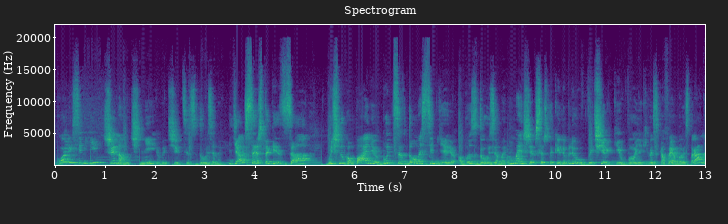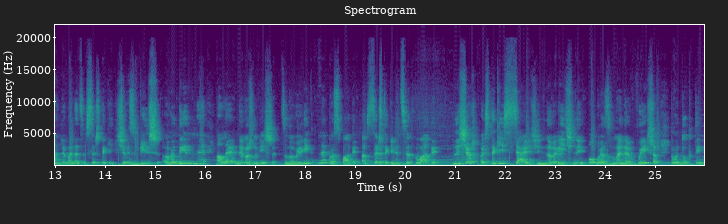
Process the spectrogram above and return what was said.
В колі сім'ї чи на гучній вечірці з друзями. Я все ж таки за гучну компанію, будь це вдома з сім'єю або з друзями. Менше я все ж таки люблю вечірки в якихось кафе або ресторанах. Для мене це все ж таки щось більш родинне, але найважливіше це новий рік не проспати, а все ж таки відсвяткувати. Ну що ж, ось такий сяючий новорічний образ в мене вийшов. Продукти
